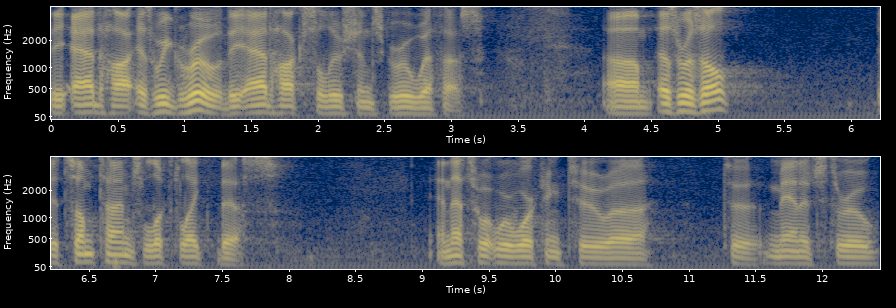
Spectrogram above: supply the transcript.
the ad hoc, as we grew, the ad hoc solutions grew with us. Um, as a result, it sometimes looked like this. And that's what we're working to, uh, to manage through,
